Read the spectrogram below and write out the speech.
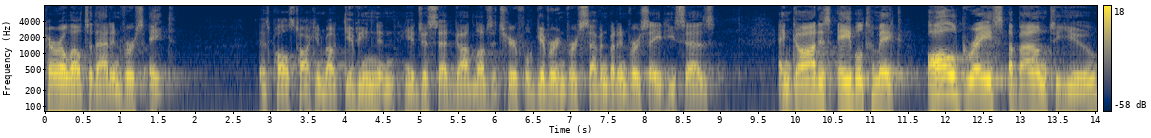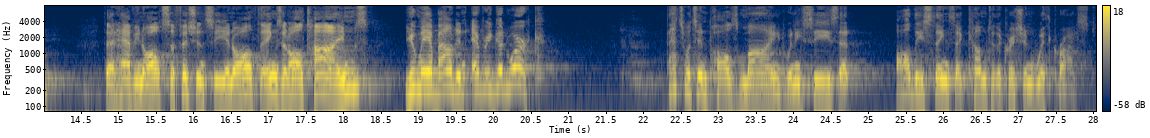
parallel to that in verse 8. As Paul's talking about giving, and he had just said God loves a cheerful giver in verse 7, but in verse 8 he says, And God is able to make all grace abound to you, that having all sufficiency in all things at all times, you may abound in every good work. That's what's in Paul's mind when he sees that all these things that come to the Christian with Christ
